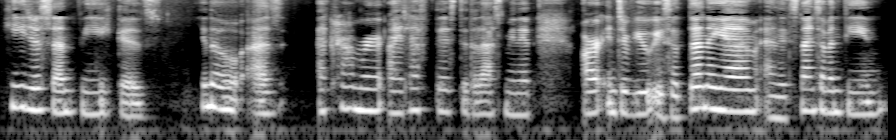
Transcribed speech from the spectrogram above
he just sent me because you know, as a crammer, I left this to the last minute. Our interview is at 10 a.m. and it's 9.17.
